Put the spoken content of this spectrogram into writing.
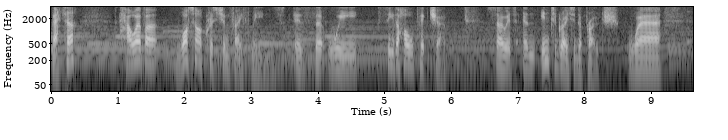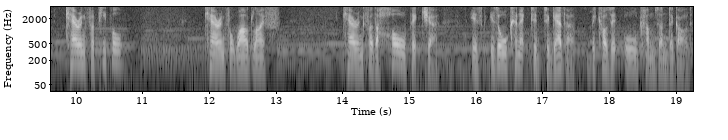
better. However, what our Christian faith means is that we see the whole picture. So it's an integrated approach where caring for people, caring for wildlife, caring for the whole picture is, is all connected together because it all comes under God.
